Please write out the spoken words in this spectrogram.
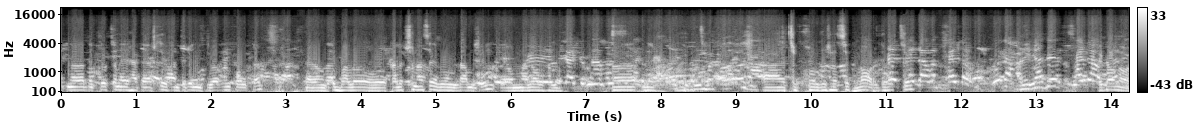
আপনারা দেখতে পাচ্ছেন এই হাটে আসলে এখান থেকে নিতে পারবেন কবুতর। এবং খুব ভালো কালেকশন আছে এবং দাম কম এবং মানও ভালো। আর হচ্ছে খরগোশ আছে নর দেখতে পাচ্ছেন এটাও নর।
